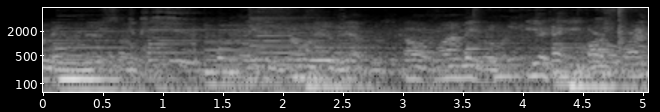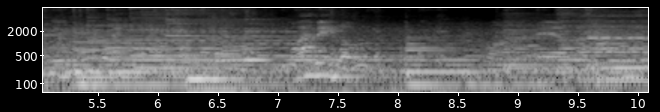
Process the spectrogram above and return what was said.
farm down there, so they can join in and help us. It's called Wamelo. You're taking first right now. Wamelo. Wamelo.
